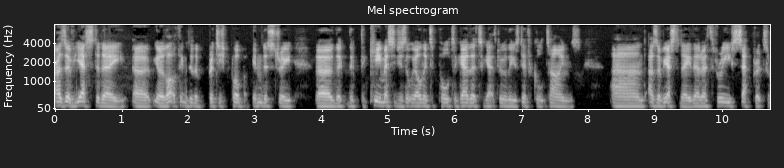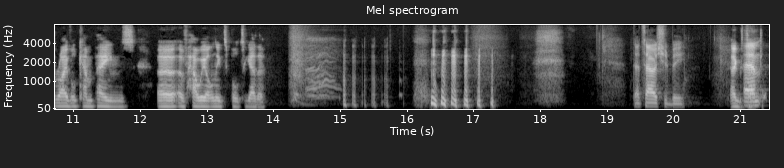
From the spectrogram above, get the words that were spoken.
as of yesterday, uh, you know, a lot of things in the British pub industry, uh, the, the, the, key messages that we all need to pull together to get through these difficult times. And as of yesterday, there are three separate rival campaigns uh, of how we all need to pull together. That's how it should be. Exactly. Um,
